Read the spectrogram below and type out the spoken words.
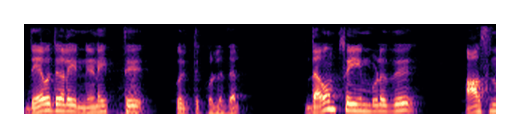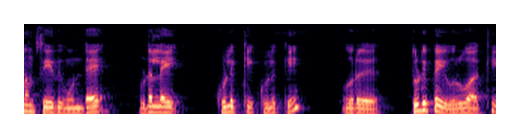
தேவதைகளை நினைத்து விருத்தி கொள்ளுதல் தவம் செய்யும் பொழுது ஆசனம் செய்து கொண்டே உடலை குலுக்கி குலுக்கி ஒரு துடிப்பை உருவாக்கி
